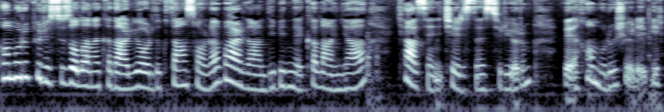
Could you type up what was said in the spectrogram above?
Hamuru pürüzsüz olana kadar yoğurduktan sonra bardağın dibinde kalan yağı kasenin içerisine sürüyorum ve hamuru şöyle bir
